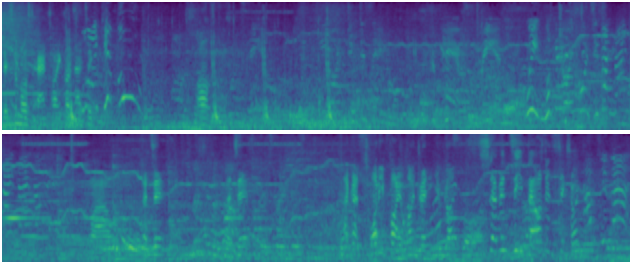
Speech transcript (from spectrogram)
this is the most anticlimactic. Um, Wait, look at his points. He's at 9999. wow. That's it. That's it. I got 2,500 and you got 17,600. How'd you that?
